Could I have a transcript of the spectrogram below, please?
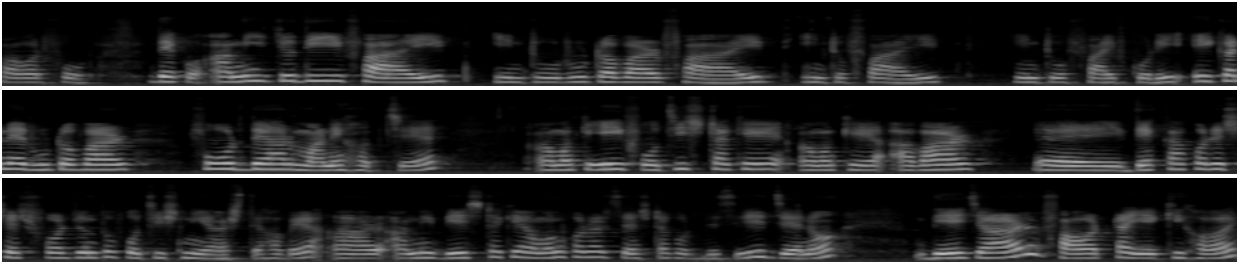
পাওয়ার ফোর দেখো, আমি যদি five into root over five into five into five করি, এইখানে রুট ওভার ফোর দেওয়ার মানে হচ্ছে আমাকে এই পঁচিশটাকে আমাকে আবার দেখা করে শেষ পর্যন্ত পঁচিশ নিয়ে আসতে হবে। আর আমি দেশটাকে এমন করার চেষ্টা করতেছি যেন দেশ আর পাওয়ারটা একই হয়।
